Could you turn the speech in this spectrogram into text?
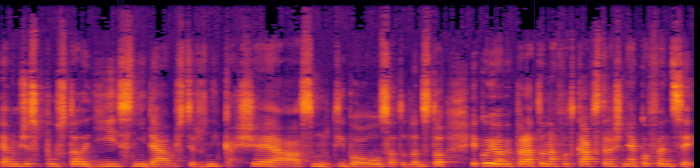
Já vím, že spousta lidí snídá prostě různý kaše a smoothie bowls a tohle. To, jako jo, vypadá to na fotkách strašně jako fancy,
